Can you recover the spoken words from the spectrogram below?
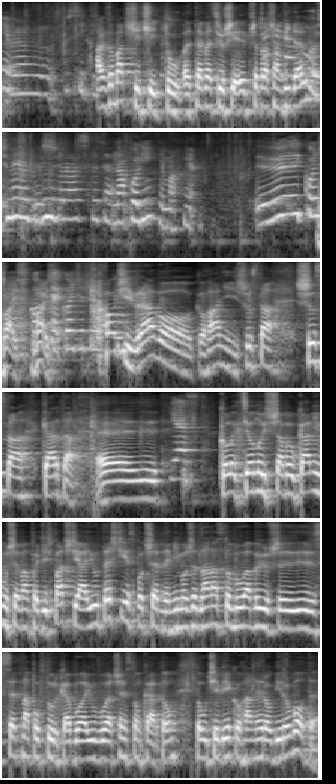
Nie wiem, to City. Ale zobaczcie ci tu, e, Tevez już, je- przepraszam, Widel. Tatuś, my robimy teraz te te. Napoli? Nie ma. Nie. Yy, kończę, Weiss, kończę, Weiss. kończę szósty. Wchodzi, brawo, kochani, szósta, szósta karta. Eee, Jest. Kolekcjonuj z szabełkami, muszę wam powiedzieć. Patrzcie, Aju też ci jest potrzebny, mimo że dla nas to byłaby już y, setna powtórka, bo Aju była częstą kartą, to u ciebie, kochany, robi robotę.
